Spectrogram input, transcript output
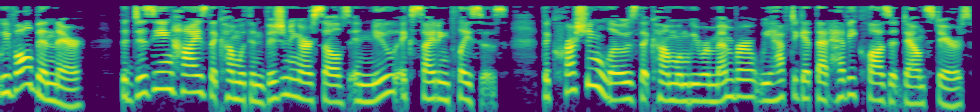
We've all been there. The dizzying highs that come with envisioning ourselves in new, exciting places. The crushing lows that come when we remember we have to get that heavy closet downstairs,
